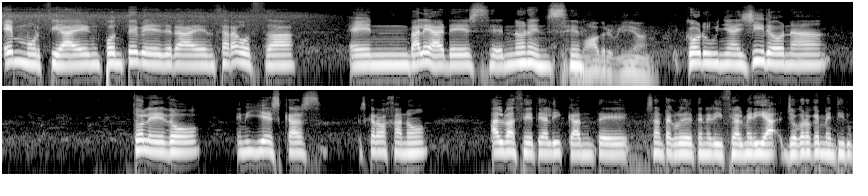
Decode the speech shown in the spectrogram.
en Murcia, en Pontevedra, en Zaragoza, en Baleares, en Orense, Madre mía. Coruña, Girona, Toledo, en Illescas, Escarabajano, Albacete, Alicante, Santa Cruz de Tenerife, Almería. Yo creo que en, 20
